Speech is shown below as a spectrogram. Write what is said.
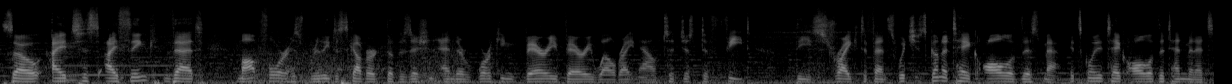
So I Hmm. just I think that Mop 4 has really discovered the position and they're working very very well right now to just defeat the strike defense, which is going to take all of this map. It's going to take all of the 10 minutes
